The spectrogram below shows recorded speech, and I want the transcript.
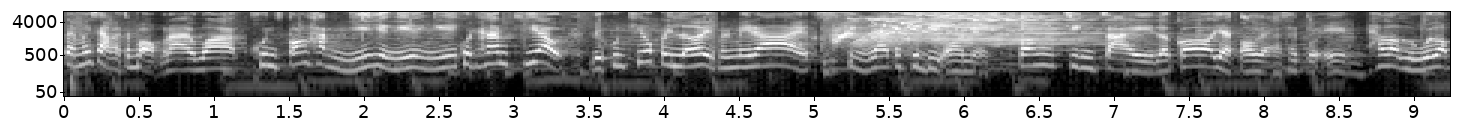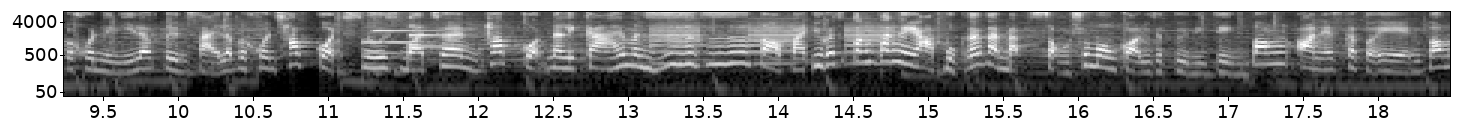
แต่ไม่สามารถจะบอกได้ว่า คุณจะต้องทำอย่างนี้อย่างนี้อย่างนี้ คุณห้ามเที่ยว หรือคุณเที่ยวไปเลยมันไม่ได้ สิ่งแรกก็คือ be honest ต้องจริงใจแล้วก็อย่าตอแหลใส่ตัวเอง ถ้าเรารู้ว่าเราเป็นคนอย่างนี้เราตื่นสายเราเป็นคนชอบกด snooze button ชอบกดนาฬิกาให้มันซื่อต่อไปอยู่ก็จะต้องตั้งนาฬิกาปลุกตั้งแต่แบบ 2 ชั่วโมงก่อนอยู่จะตื่นจริงๆ ต้อง honest กับตัวเอง ต้อง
